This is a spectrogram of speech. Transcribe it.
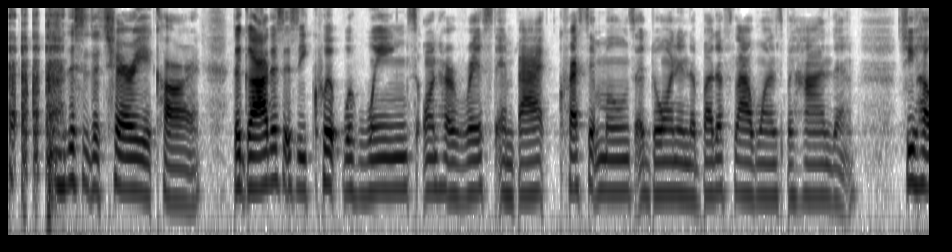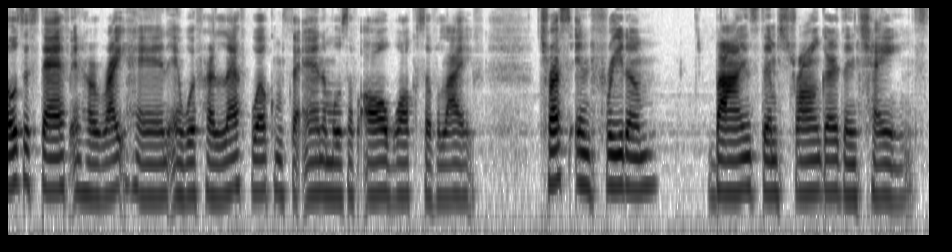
this is the chariot card. The goddess is equipped with wings on her wrist and back, crescent moons adorning the butterfly ones behind them. She holds a staff in her right hand and with her left welcomes the animals of all walks of life. Trust in freedom binds them stronger than chains.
